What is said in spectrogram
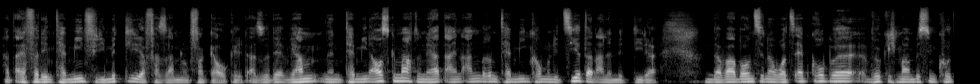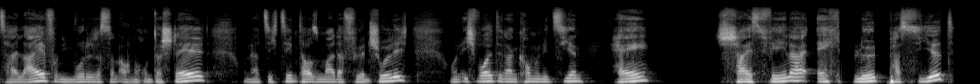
hat einfach den Termin für die Mitgliederversammlung vergaukelt. Also der, wir haben einen Termin ausgemacht und er hat einen anderen Termin kommuniziert an alle Mitglieder. Und da war bei uns in der WhatsApp-Gruppe wirklich mal ein bisschen kurz High Life und ihm wurde das dann auch noch unterstellt und er hat sich 10.000 Mal dafür entschuldigt. Und ich wollte dann kommunizieren, hey, scheiß Fehler, echt blöd passiert.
